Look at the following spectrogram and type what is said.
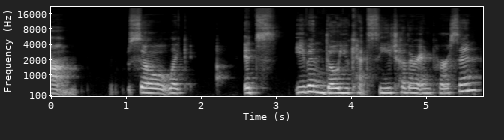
um so like it's even though you can't see each other in person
